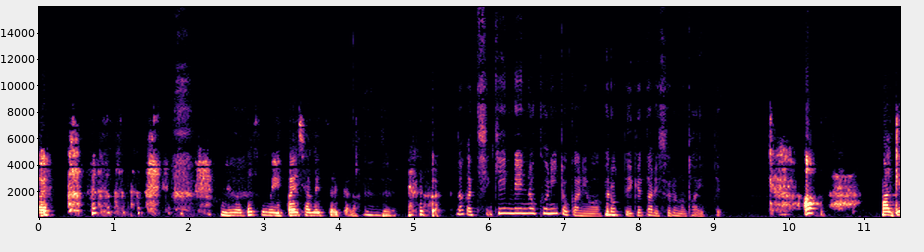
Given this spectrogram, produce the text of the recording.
ね私もいっぱい喋っちゃうから。全然。なんかち近隣の国とかにはペロって行けたりするのタイって。あ、まあ現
